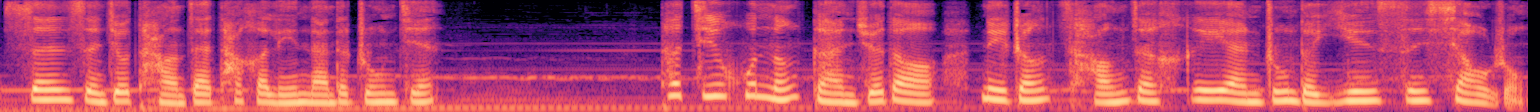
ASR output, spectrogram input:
森森就躺在他和林楠的中间，他几乎能感觉到那张藏在黑暗中的阴森笑容。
